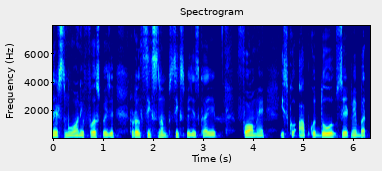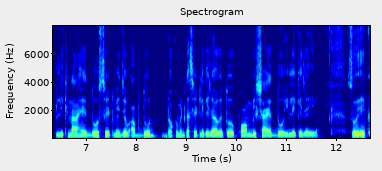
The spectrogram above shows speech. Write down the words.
लेट्स मूव ऑन ये फ़र्स्ट पेज है। Total six number six pages का ये फॉर्म है। इसको आपको दो सेट में लिखना है। दो सेट में जब आप दो डॉक्यूमेंट का सेट लेके जाओगे तो फॉर्म भी शायद दो ही लेके जाइएगा। सो एक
